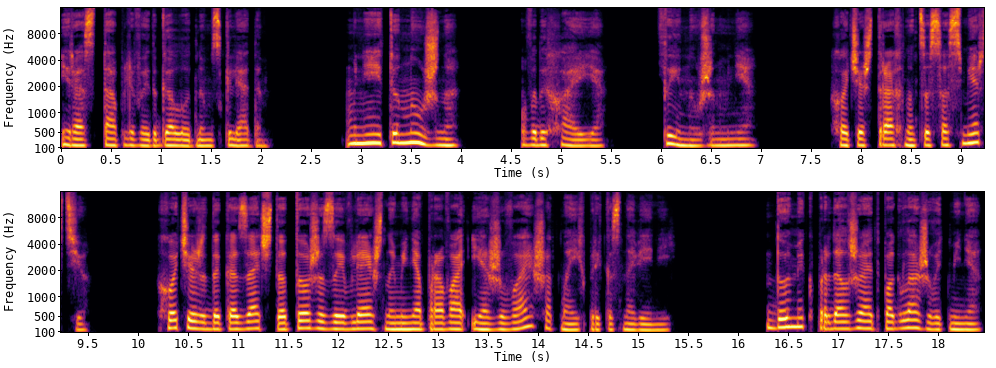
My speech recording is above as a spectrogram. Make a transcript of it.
и растапливает голодным взглядом. «Мне это нужно», — выдыхаю я. «Ты нужен мне». «Хочешь трахнуться со смертью? Хочешь доказать, что тоже заявляешь на меня права и оживаешь от моих прикосновений?» Домик продолжает поглаживать меня,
